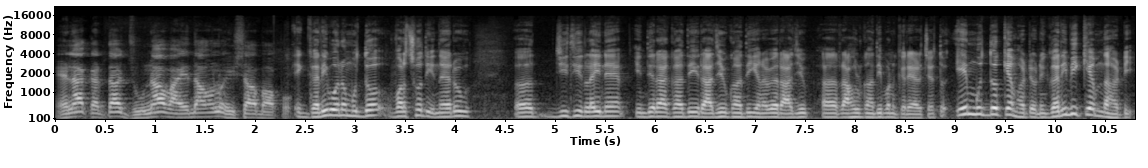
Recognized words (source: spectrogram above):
એના કરતાં જૂના વાયદાઓનો હિસાબ આપો. એક ગરીબોનો મુદ્દો વર્ષોથી નહેરુ જીથી લઈને ઇન્દિરા ગાંધી રાજીવ ગાંધી અને હવે રાજીવ રાહુલ ગાંધી પણ કર્યા છે. તો એ મુદ્દો કેમ હટ્યો નહીં ગરીબી કેમ ન હટી?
